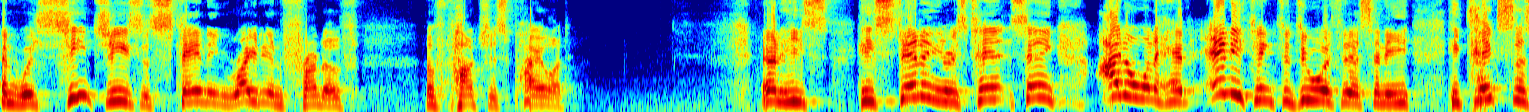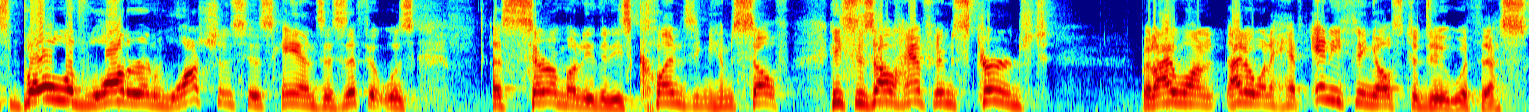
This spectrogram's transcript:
And we see Jesus standing right in front of, of Pontius Pilate. And he's, he's standing there, he's saying, I don't want to have anything to do with this. And he, he takes this bowl of water and washes his hands as if it was a ceremony that he's cleansing himself. He says, I'll have him scourged, but I, want, I don't want to have anything else to do with this.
